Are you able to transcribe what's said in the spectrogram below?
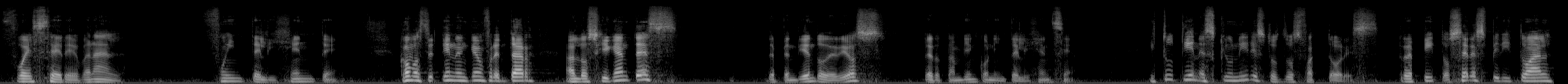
fue cerebral, fue inteligente. ¿Cómo se tienen que enfrentar a los gigantes? Dependiendo de Dios, pero también con inteligencia. Y tú tienes que unir estos dos factores. Repito, ser espiritual,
